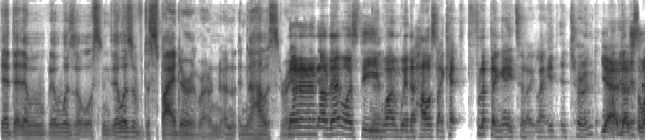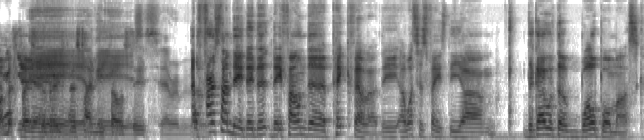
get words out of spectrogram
That, that, that, was awesome. There was the spider around uh, in the house, right? No, no, no, no. That was the Yeah. one where the house like kept flipping, eh? To like, like it, it turned. Yeah, Is that's the that one. The right? first- Yeah, the very first time he fell yes, asleep. yes, The first time they they they found the pig fella, the uh, what's his face, the um the guy with the wild boar mask.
